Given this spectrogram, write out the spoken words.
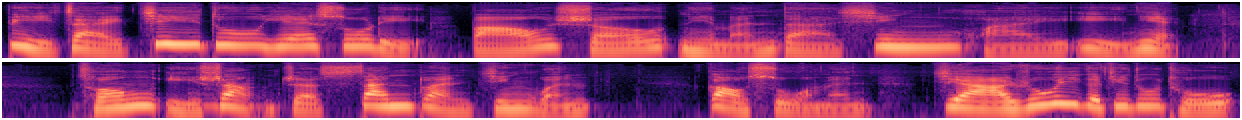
必在基督耶稣里保守你们的心怀意念。从以上这三段经文告诉我们：假如一个基督徒，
